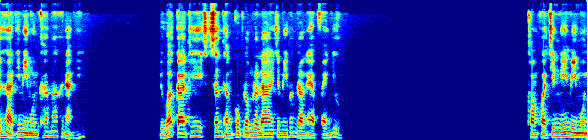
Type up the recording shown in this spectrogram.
ฤหาสน์ที่มีมูลค่ามากขนาดนี้ หรือว่าการที่เส้นถังกรุบล้มละลายจะมีเบื้องหลังแอบแฝงอยู่ ของขวัญชิ้นนี้มีมูล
